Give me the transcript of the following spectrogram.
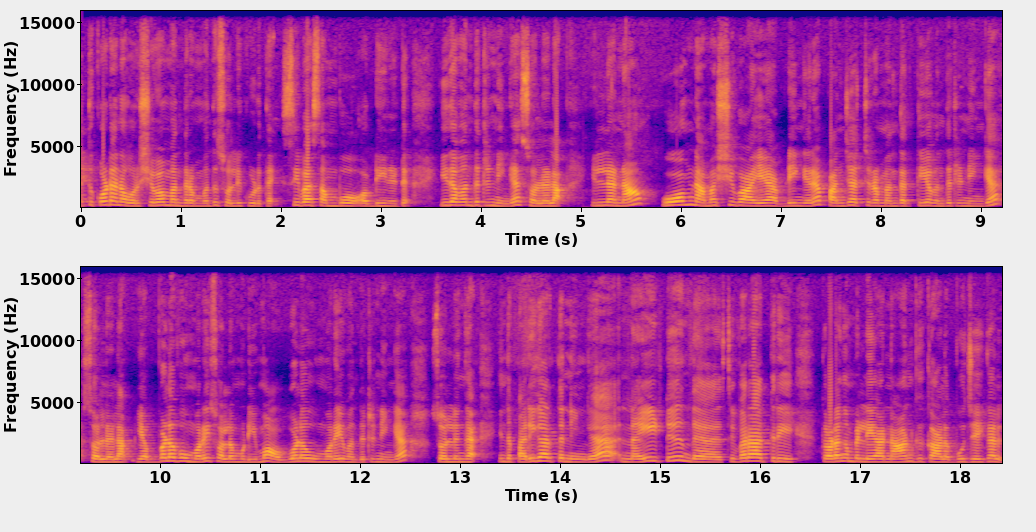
நேற்று கூட நான் ஒரு சிவமந்திரம் வந்து சொல்லி கொடுத்தேன். சிவ சம்போ அப்படின்னுட்டு. இதை வந்துட்டு நீங்கள் சொல்லலாம். இல்லைன்னா ஓம் நம சிவாய அப்படிங்கிற பஞ்சாட்சர மந்திரத்தையே வந்துட்டு நீங்கள் சொல்லலாம். எவ்வளவு முறை சொல்ல முடியுமோ அவ்வளவு முறை வந்துட்டு நீங்கள் சொல்லுங்கள் இந்த பரிகாரத்தை நீங்கள் நைட்டு இந்த சிவராத்திரி தொடங்கும் இல்லையா நான்கு கால பூஜைகள்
